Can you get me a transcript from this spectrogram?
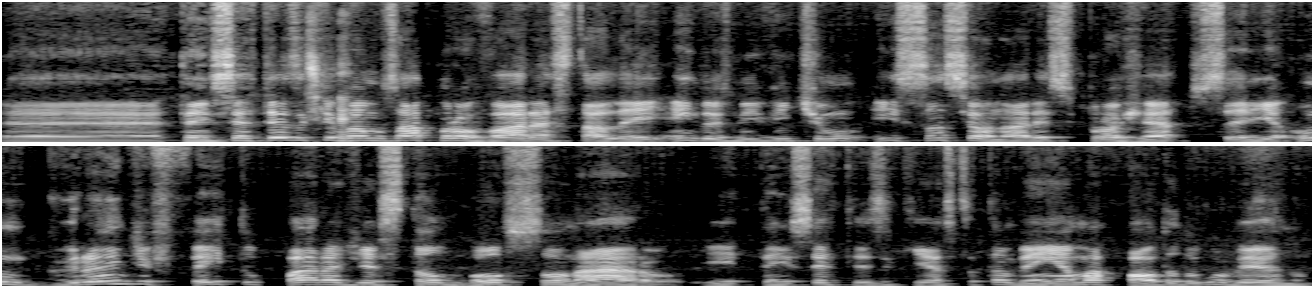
É, tenho certeza que vamos aprovar esta lei em 2021 e sancionar esse projeto seria um grande feito para a gestão Bolsonaro. E tenho certeza que esta também é uma pauta do governo.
